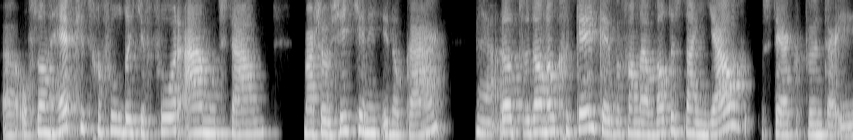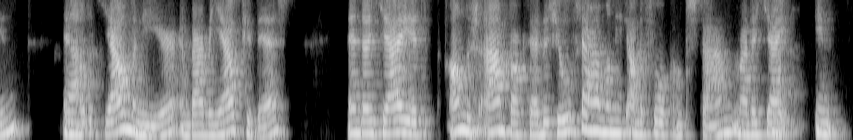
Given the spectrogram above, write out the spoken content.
Uh, of dan heb je het gevoel dat je vooraan moet staan, maar zo zit je niet in elkaar. Ja. Dat we dan ook gekeken hebben van, nou, wat is dan jouw sterke punt daarin? En ja. wat is jouw manier? En waar ben jij op je best? En dat jij het anders aanpakt. Hè? Dus je hoeft daar helemaal niet aan de voorkant te staan, maar dat jij ja. in,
